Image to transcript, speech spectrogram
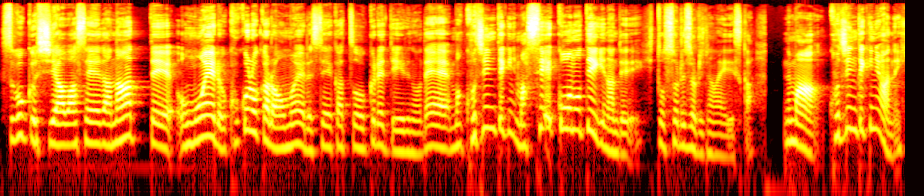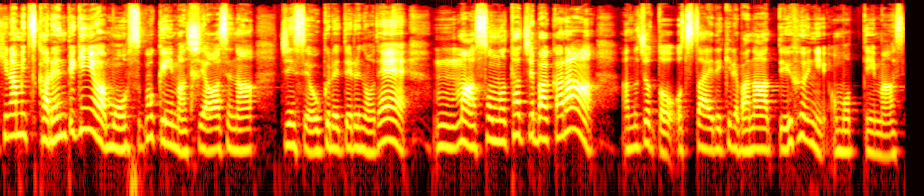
すごく幸せだなって思える、心から思える生活を送れているので、まあ、個人的に、まあ、成功の定義なんで人それぞれじゃないですか。で、まあ、個人的にはね、平光可憐的にはもうすごく今幸せな人生を送れているので、うん、まあ、その立場から、あの、ちょっとお伝えできればなっていうふうに思っています。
